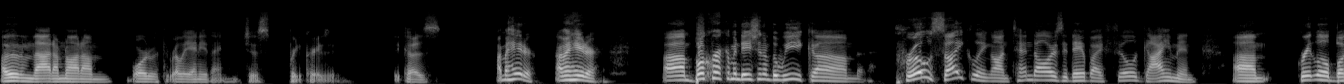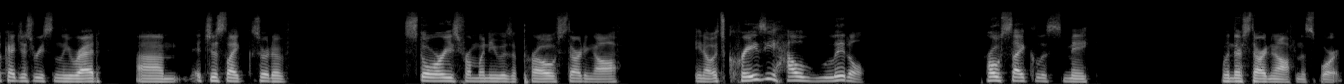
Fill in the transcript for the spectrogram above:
Other than that, I'm not on board with really anything, which is pretty crazy because I'm a hater. I'm a hater. Um, book recommendation of the week um, Pro Cycling on $10 a Day by Phil Gaimon. Um, great little book I just recently read. Um, it's just like sort of stories from when he was a pro starting off. You know, it's crazy how little pro cyclists make when they're starting off in the sport.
